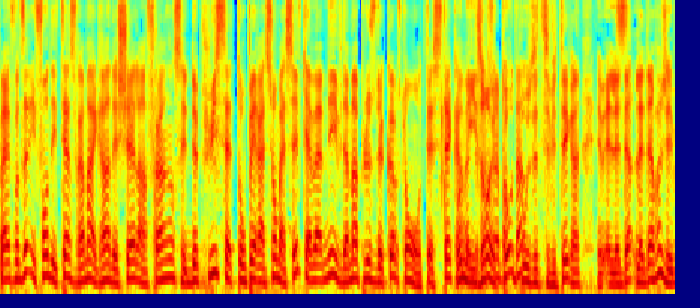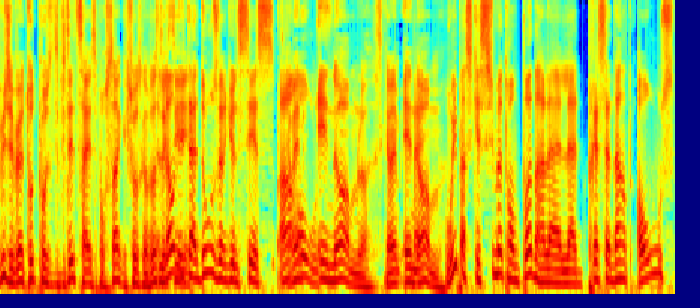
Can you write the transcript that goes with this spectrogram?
Ben, il faut dire, ils font des tests vraiment à grande échelle en France. Et depuis cette opération massive qui avait amené évidemment plus de cas, parce que là, on testait quand Oui, même. mais ils ont un taux de positivité. Quand... La dernière fois que j'ai vu, j'ai vu un taux de positivité de 16% quelque chose comme ça. Là, on est à 12,6 quand en même hausse. énorme, là. C'est quand même Ben, énorme. oui, parce que si je me trompe pas, dans la, la précédente hausse,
